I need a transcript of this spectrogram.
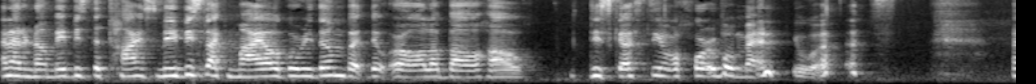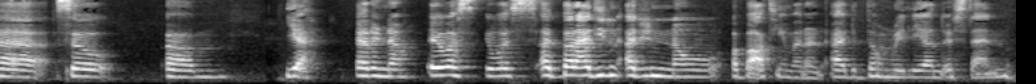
and I don't know maybe it's the times maybe it's like my algorithm but they were all about how disgusting a horrible man he was. Uh, so um, yeah I don't know. It was it was but I didn't I didn't know about him. And I don't really understand.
